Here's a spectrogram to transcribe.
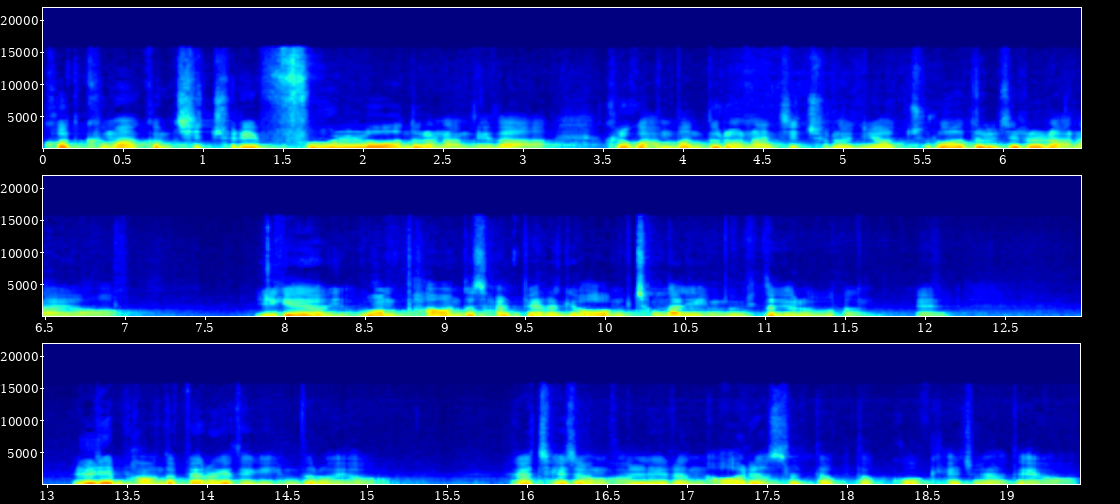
곧 그만큼 지출이 full로 늘어납니다. 그리고 한번 늘어난 지출은요 줄어들지를 않아요. 이게 one pound 살 빼는 게 엄청나게 힘듭니다, 여러분. 예? 1, 2파운드 빼는 게 되게 힘들어요. 그러니까 재정 관리는 어렸을 때부터 꼭 해줘야 돼요.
